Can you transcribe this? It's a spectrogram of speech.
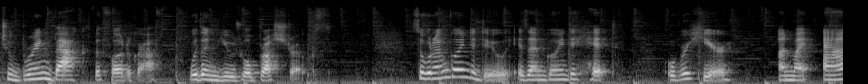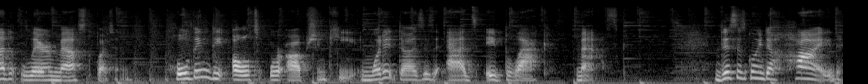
to bring back the photograph with unusual brush strokes. So what I'm going to do is I'm going to hit over here on my Add Layer Mask button, holding the Alt or Option key. And what it does is adds a black mask. This is going to hide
